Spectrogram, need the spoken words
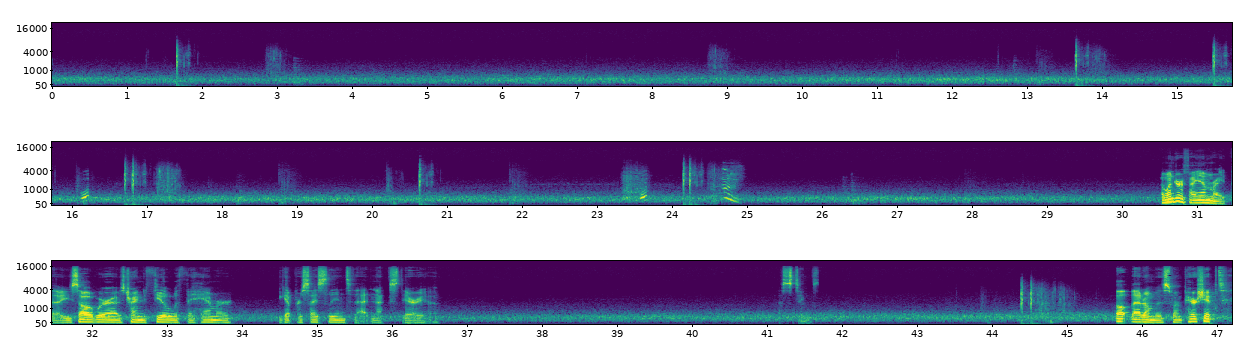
Wonder if I am right though. You saw where I was trying to feel with the hammer to get precisely into that next area. Stings. Well, oh, that almost went pear-shaped.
